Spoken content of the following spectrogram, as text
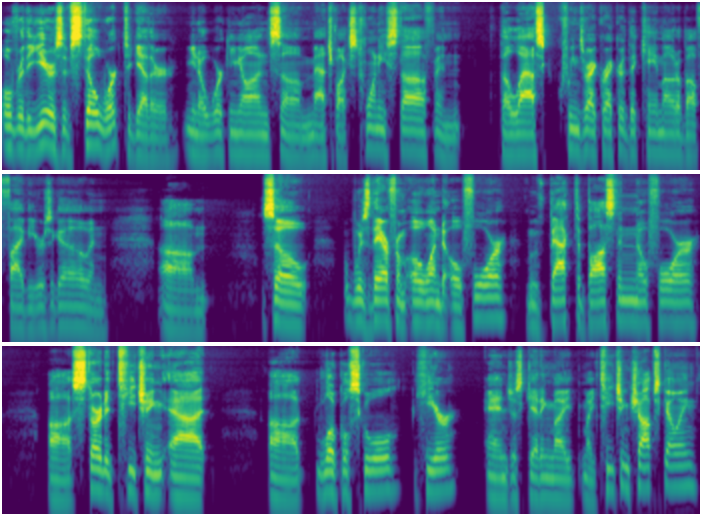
over the years have still worked together. You know, working on some Matchbox Twenty stuff and the last Queensryche record that came out about five years ago, and um, so was there from 01 to 04, moved back to Boston in 04, uh, started teaching at uh, local school here and just getting my my teaching chops going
